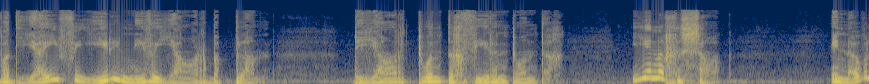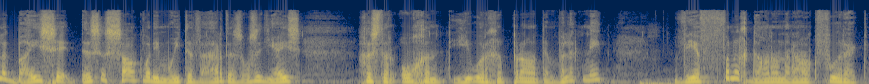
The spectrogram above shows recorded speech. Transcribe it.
wat jy vir hierdie nuwe jaar beplan, die jaar 2024. Enige saak. En nou wil ek bysê, dis 'n saak wat die moeite werd is. Ons het juis gisteroggend hieroor gepraat en wil ek net weer vinnig daaraan raak voor ek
